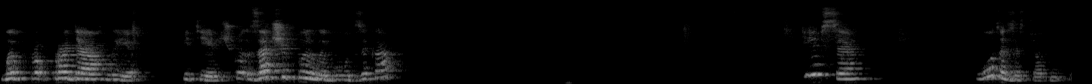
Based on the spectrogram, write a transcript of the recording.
Ми продягли петелечку, зачепили гудзика. І все. Гудзик застібнутий.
